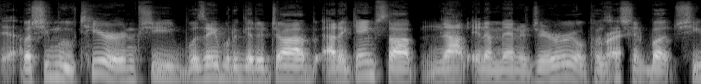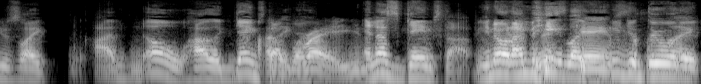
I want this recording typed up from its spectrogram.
Yeah. but she moved here and she was able to get a job at a GameStop, not in a managerial Right. position, but she was like, I know how the GameStop think, works. right. You, And that's GameStop. You know what I mean? Like we can do like, it.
